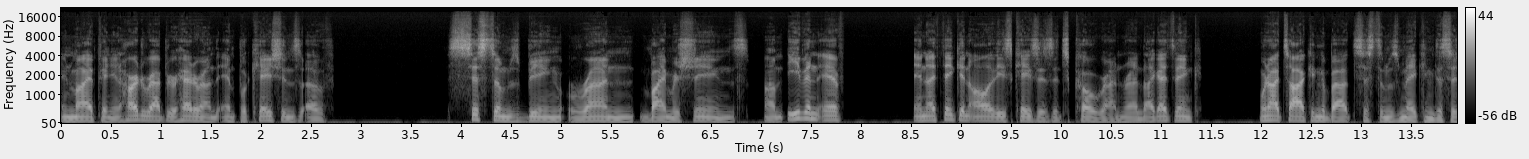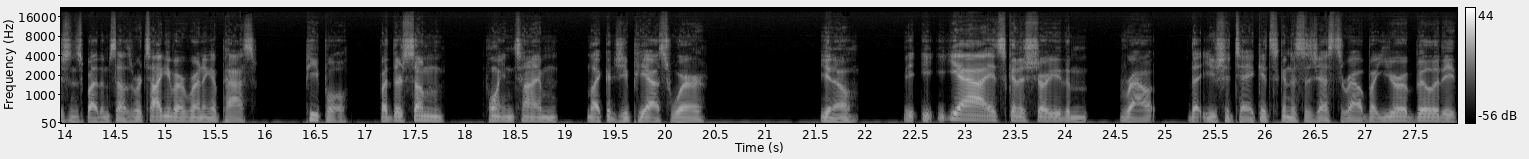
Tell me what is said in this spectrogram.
in my opinion, hard to wrap your head around the implications of systems being run by machines, um, even if, and I think in all of these cases it's co-run, right? Like I think we're not talking about systems making decisions by themselves. We're talking about running it past people. But there's some point in time, like a GPS, where, you know, yeah, it's going to show you the route that you should take. It's going to suggest the route, but your ability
